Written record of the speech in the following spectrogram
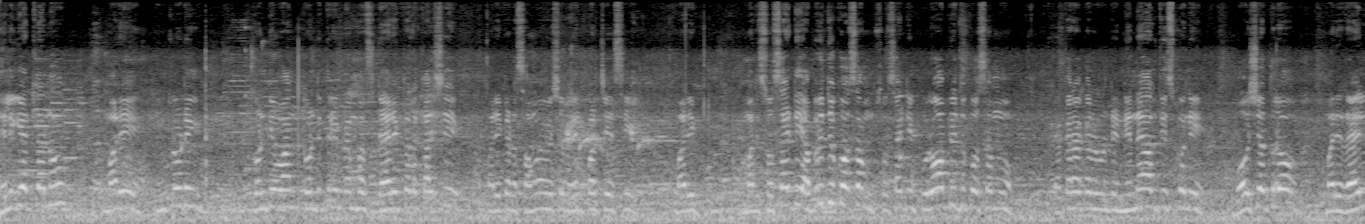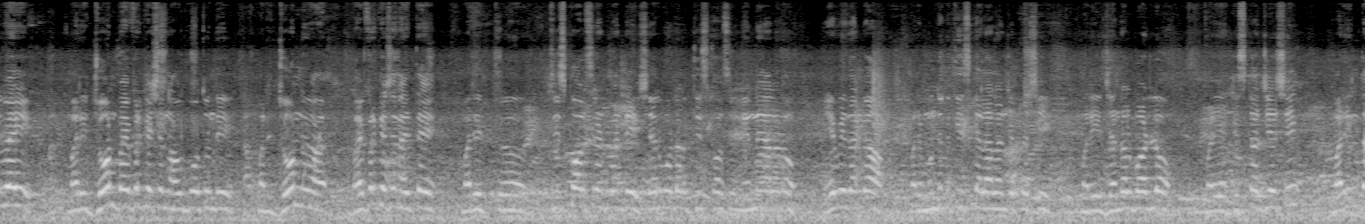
డెలిగేట్లను మరి including twenty one twenty three members డైరెక్టర్లు కలిసి మరి ఇక్కడ సమావేశం ఏర్పాటు చేసి మరి మరి సొసైటీ అభివృద్ధి కోసం సొసైటీ పురోభివృద్ధి కోసము రకరకాలైనటువంటి నిర్ణయాలు తీసుకొని భవిష్యత్తులో మరి రైల్వే మరి జోన్ బైఫర్కేషన్ అవ్వబోతుంది. మరి జోన్ బైఫర్కేషన్ అయితే మరి తీసుకోవాల్సినటువంటి షేర్ హోల్డర్ తీసుకోవాల్సిన నిర్ణయాలను ఏ విధంగా మరి ముందుకు తీసుకెళ్ళాలని చెప్పేసి మరి జనరల్ బోర్డులో మరి డిస్కస్ చేసి మరింత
